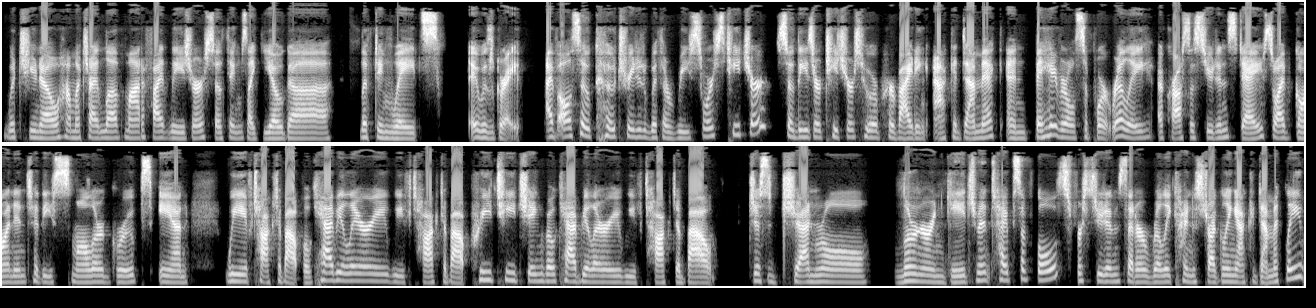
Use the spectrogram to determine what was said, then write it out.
which you know how much I love modified leisure. So things like yoga, lifting weights. It was great. I've also co treated with a resource teacher. So these are teachers who are providing academic and behavioral support really across a student's day. So I've gone into these smaller groups and we've talked about vocabulary, we've talked about pre teaching vocabulary, we've talked about just general learner engagement types of goals for students that are really kind of struggling academically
